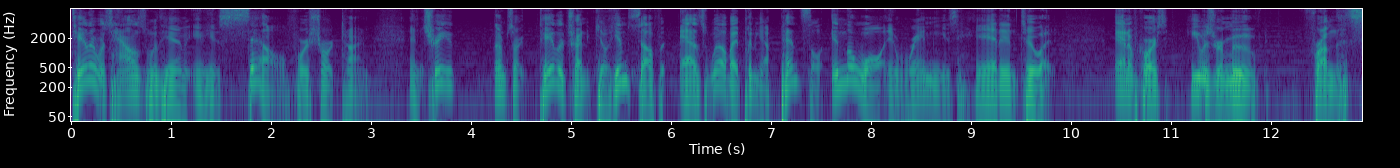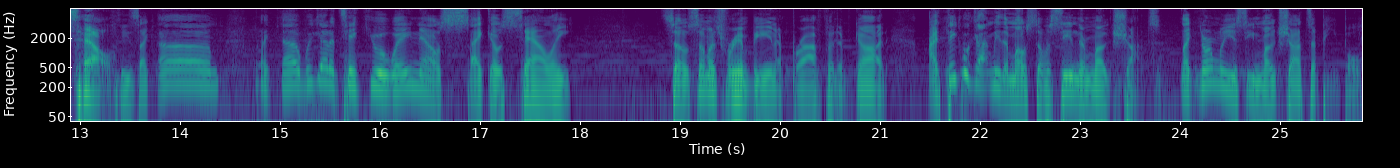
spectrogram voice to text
Taylor was housed with him in his cell for a short time, and tra- I'm sorry, Taylor tried to kill himself as well by putting a pencil in the wall and ramming his head into it. And of course, he was removed from the cell. He's like, um, like uh, we got to take you away now, Psycho Sally. So, so much for him being a prophet of God. I think what got me the most though was seeing their mug shots. Like normally you see mug shots of people,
